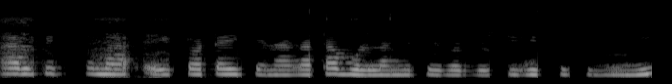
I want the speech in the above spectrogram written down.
আর কিছু না, এই কটাই কেনাকাটা বললাম তো এবার বেশি কিছু কিনিনি।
